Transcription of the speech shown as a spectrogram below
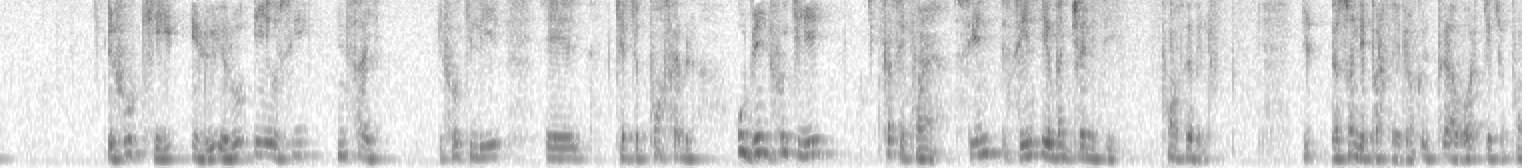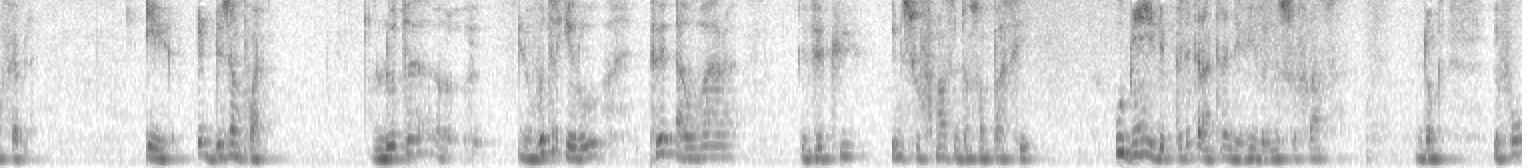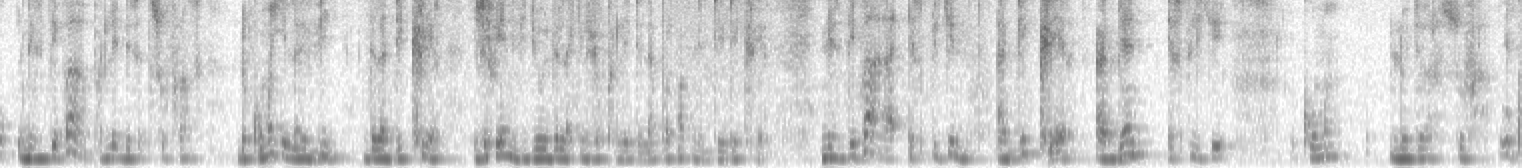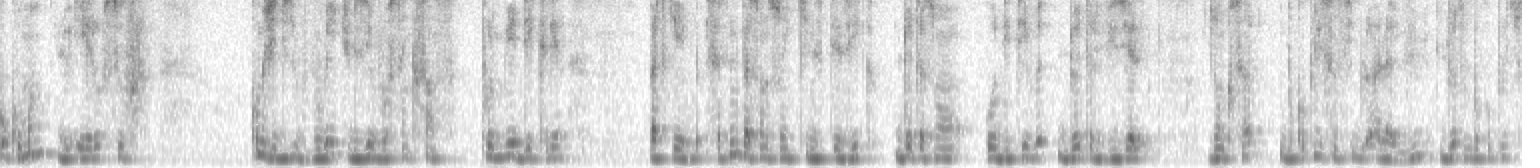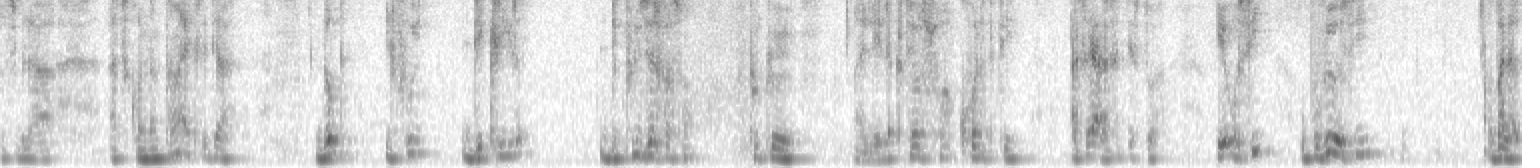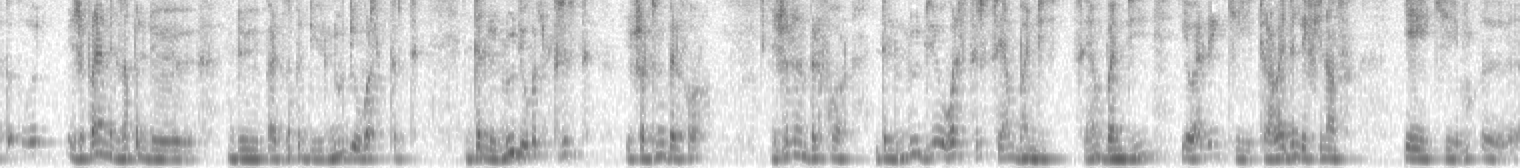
Il faut que le héros ait aussi une faille. Il faut qu'il ait quelques points faibles. Ou bien il faut qu'il y ait, ça c'est point, c'est une, une, éventualité, point faible. Personne n'est parfait, donc il peut avoir quelques points faibles. Et deuxième point, l'auteur, euh, votre héros peut avoir vécu une souffrance dans son passé, ou bien il est peut-être en train de vivre une souffrance. Donc, il faut, n'hésitez pas à parler de cette souffrance, de comment il la vit, de la décrire, j'ai fait une vidéo dans laquelle je parlais de l'importance de, décrire. N'hésitez pas à expliquer, à décrire, à bien expliquer comment l'auteur souffre, ou comment le héros souffre. Comme j'ai dit, vous pouvez utiliser vos cinq sens pour mieux décrire. Parce que certaines personnes sont kinesthésiques, d'autres sont auditives, d'autres visuelles. Donc, beaucoup plus sensibles à la vue, d'autres beaucoup plus sensibles à, à ce qu'on entend, etc. Donc, il faut décrire de plusieurs façons pour que les lecteurs soient connectés à, cette histoire. Et aussi, vous pouvez aussi, voilà, je prends un exemple de, de par exemple, du loup de Wall Street. Dans le loup de Wall Street, Jordan Belfort, Jordan Belfort, dans le loup de Wall Street, c'est un bandit. C'est un bandit qui travaille dans les finances et qui, euh,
